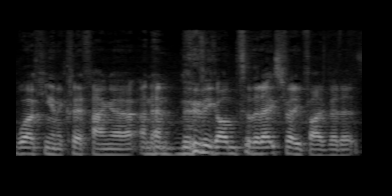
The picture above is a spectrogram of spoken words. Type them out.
working in a cliffhanger and then moving on to the next 25 minutes.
